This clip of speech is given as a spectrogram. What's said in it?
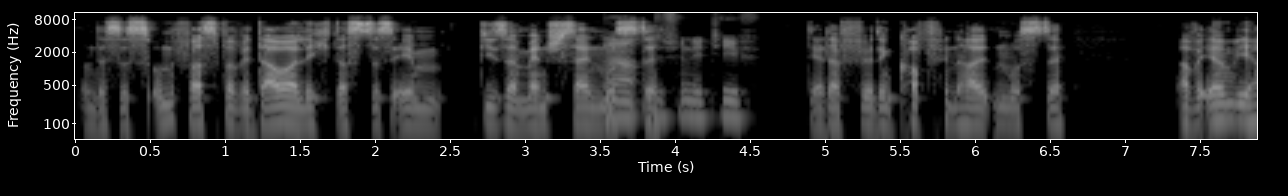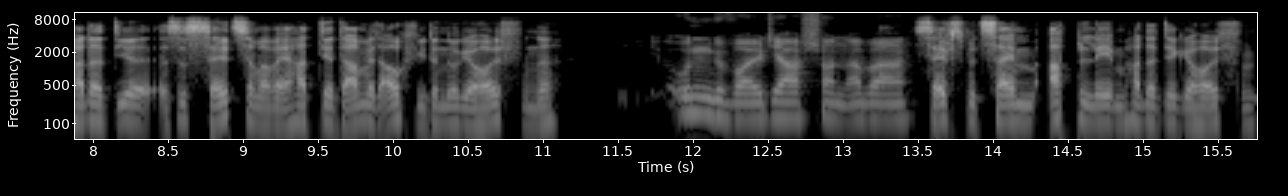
Und es ist unfassbar bedauerlich, dass das eben dieser Mensch sein musste. Ja, definitiv. Der dafür den Kopf hinhalten musste. Aber irgendwie hat er dir, es ist seltsam, aber er hat dir damit auch wieder nur geholfen, ne? Ungewollt, ja, schon, aber. Selbst mit seinem Ableben hat er dir geholfen.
